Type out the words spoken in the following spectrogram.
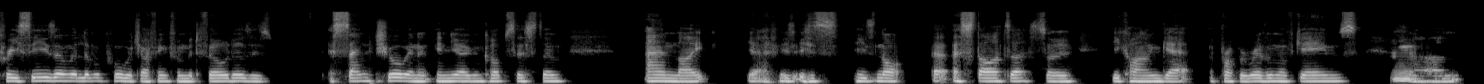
preseason with Liverpool, which I think for midfielders is essential in in Jurgen Klopp's system. And like, yeah, he's he's, he's not a, a starter, so he can't get a proper rhythm of games. Mm. Um,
